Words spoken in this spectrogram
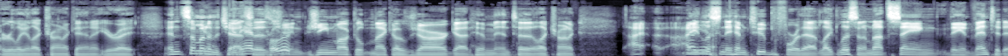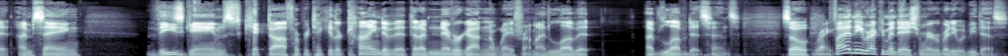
early electronica in it. You're right. And someone Yeah. in the chat And they had says proto- Jean, Jean Michael, Michael Jarre got him into electronic. I I, I Oh, yeah. listened to him too before that. Like, listen, I'm not saying they invented it. I'm saying these games kicked off a particular kind of it that I've never gotten away from. I love it. I've loved it since. So, Right. if I had any recommendation for everybody, it would be this:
